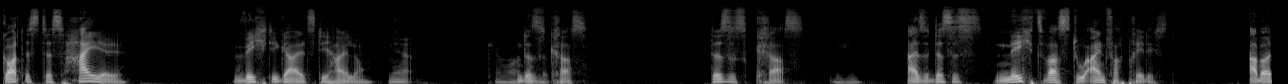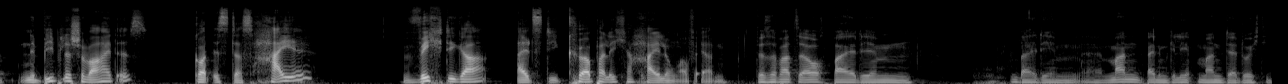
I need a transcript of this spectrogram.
Gott ist das Heil wichtiger als die Heilung. Ja. On. Und das ist krass. Das ist krass. Mhm. Also das ist nichts, was du einfach predigst. Aber eine biblische Wahrheit ist, Gott ist das Heil wichtiger als die körperliche Heilung auf Erden. Deshalb hat er auch bei dem, bei dem äh, Mann, bei dem gelähmten Mann, der durch die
